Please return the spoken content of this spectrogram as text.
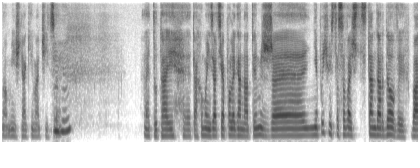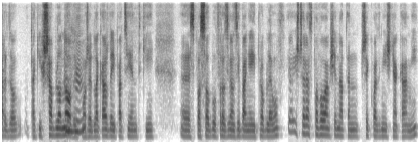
no, mięśniaki macicy. Mm-hmm. Tutaj e, ta humanizacja polega na tym, że nie powinniśmy stosować standardowych, bardzo takich szablonowych, mm-hmm. może dla każdej pacjentki, sposobów rozwiązywania jej problemów. Ja jeszcze raz powołam się na ten przykład z mięśniakami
